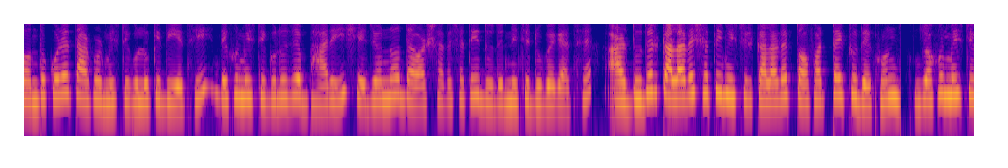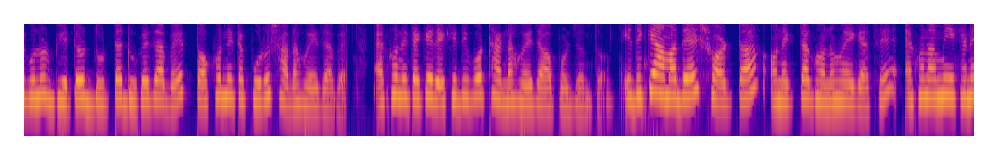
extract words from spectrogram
বন্ধ করে তারপর মিষ্টিগুলোকে দিয়েছি। দেখুন মিষ্টিগুলো যে ভারী, সেজন্য দেওয়ার সাথে সাথেই দুধের নিচে ডুবে গেছে। আর দুধের কালারের সাথে মিষ্টির কালারের তফাতটা একটু দেখুন। যখন মিষ্টিগুলোর ভেতর দুধটা ঢুকে যাবে, তখন এটা পুরো সাদা হয়ে যাবে। এখন এটাকে রেখে দিব ঠান্ডা হয়ে যাওয়া পর্যন্ত। এদিকে আমাদের শর্টটা অনেকটা ঘন হয়ে গেছে। এখন আমি এখানে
